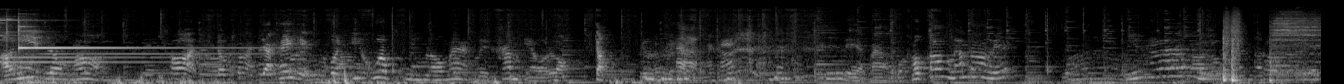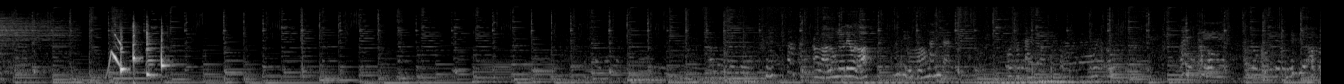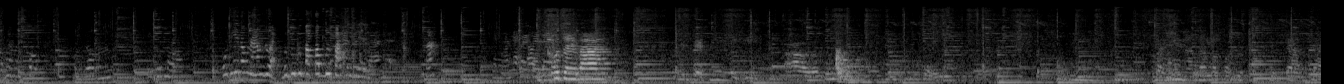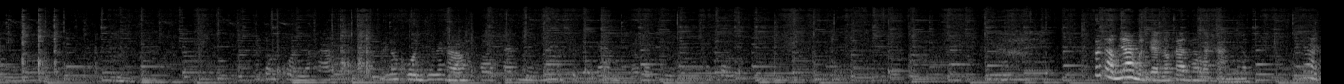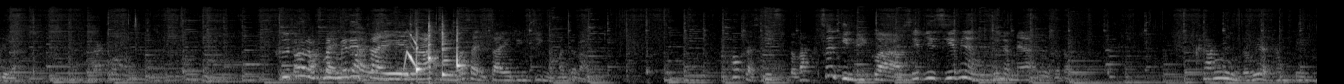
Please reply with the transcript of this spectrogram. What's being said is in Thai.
เอานี่ลงหม้อทอดลงทอดอยากให้เห็นคนที่ควบคุมเรามากเลยข้ามแอวหลอกจับอยู่ข้างนะคะนี่แหลบอะบอกเขากล้องน้ำนองเลย เข้าใจป่ะเป็นแบบนี้อีกอ้าวแล้วต้องใส่ใส่ในนั้นแล้วเราก็ไปทำเป็นจานจานอย่างนี้อืมไม่ต้องคนนะคะ ไม่ต้องคนใช่ไหมคะพอแป๊บนึงให้มันสุกไปด้านหนึ่งแล้วบางทีค่อยก็ทำยากเหมือนกันเนาะการทำอาหารเนี่ยเนาะยากอยู่นะๆแล้วก็คือถ้ามันไม่ได้ใจรักหรือว่าใส่ใจจริงๆอะมันจะแบบเท่ากับซิปแบบว่าซื้อกินดีกว่าซิปยี่ซิปอย่างนี้นะแม่เออแต่แบบครั้งหนึ่งเราอยากทำเป็น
